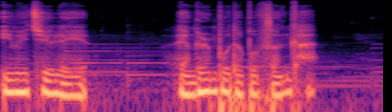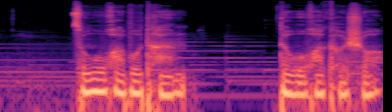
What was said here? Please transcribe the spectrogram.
因为距离，两个人不得不分开。从无话不谈到无话可说，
